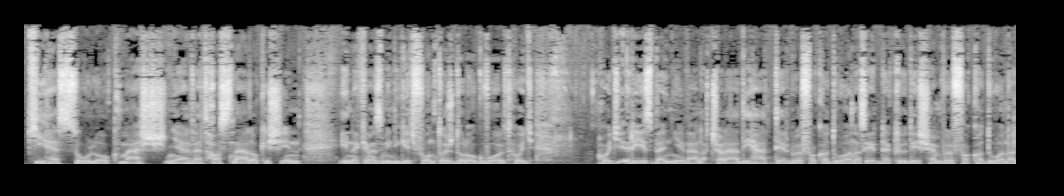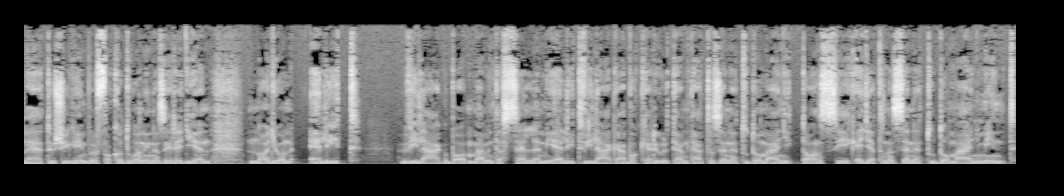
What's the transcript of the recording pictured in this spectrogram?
kihez szólok, más nyelvet használok, és én, én nekem ez mindig egy fontos dolog volt, hogy, hogy részben nyilván a családi háttérből fakadóan, az érdeklődésemből fakadóan, a lehetőségeimből fakadóan én azért egy ilyen nagyon elit világba, mármint a szellemi elit világába kerültem, tehát a zenetudományi tanszék, egyáltalán a zenetudomány, mint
